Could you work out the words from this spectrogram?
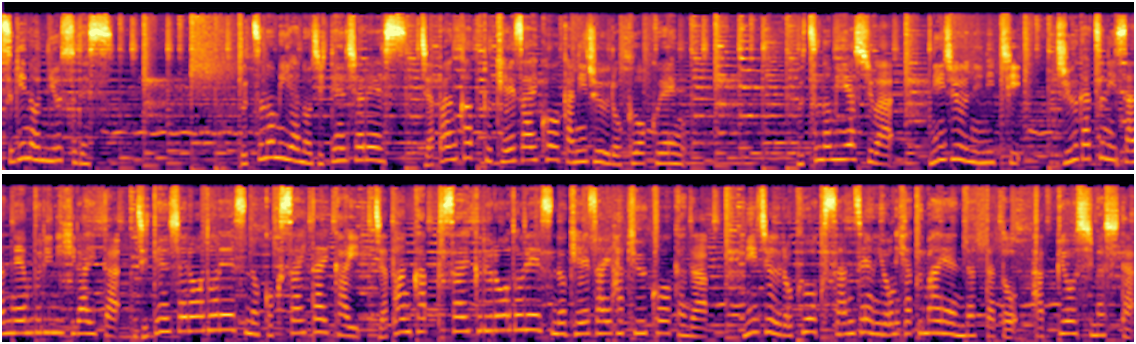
次のニュースです。宇都宮の自転車レースジャパンカップ経済効果26億円。宇都宮市は22日10月に3年ぶりに開いた自転車ロードレースの国際大会ジャパンカップサイクルロードレースの経済波及効果が26億3400万円だったと発表しました。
